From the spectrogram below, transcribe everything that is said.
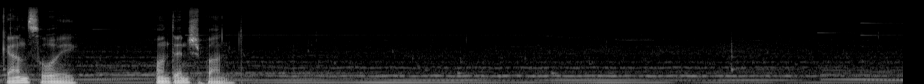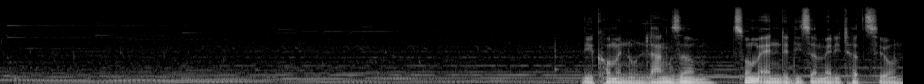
Ganz ruhig und entspannt. Wir kommen nun langsam zum Ende dieser Meditation.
